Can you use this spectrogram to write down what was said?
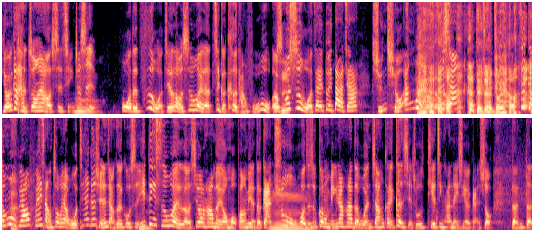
有一个很重要的事情，就是我的自我揭露是为了这个课堂服务，而不是我在对大家寻求安慰的咨商。对，这很重要。这个目标非常重要。我今天跟学生讲这个故事，一定是为了希望他们有某方面的感触，嗯、或者是共鸣，让他的文章可以更写出贴近他内心的感受等等。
